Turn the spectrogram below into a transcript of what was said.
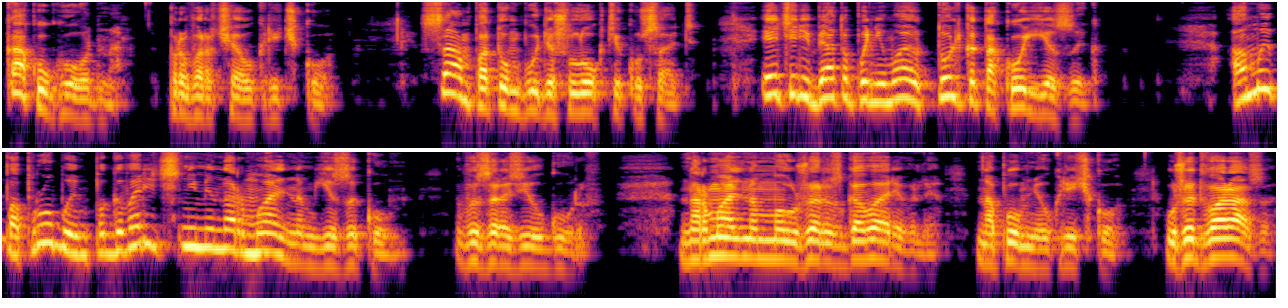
Как угодно, проворчал Кричко. Сам потом будешь локти кусать. Эти ребята понимают только такой язык. А мы попробуем поговорить с ними нормальным языком, возразил Гуров. Нормальным мы уже разговаривали, напомнил Кричко. Уже два раза.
